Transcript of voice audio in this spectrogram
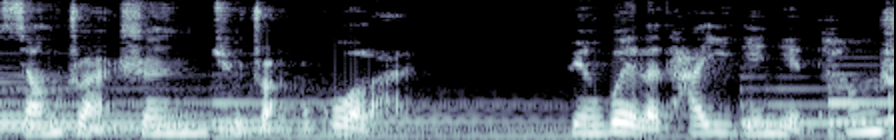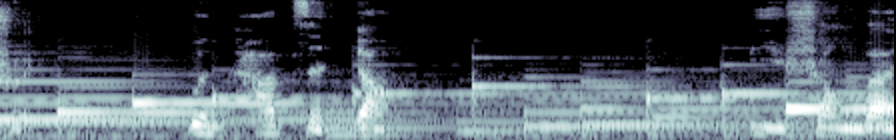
想转身却转不过来，便喂了他一点点汤水，问他怎样。比上半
